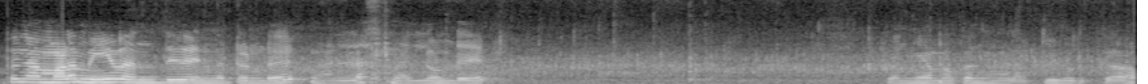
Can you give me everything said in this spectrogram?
ഇപ്പം നമ്മളെ മീൻ വെന്ത് വന്നിട്ടുണ്ട്. നല്ല സ്മെല്ലുണ്ട്. ഇപ്പൊ ഇനി നമുക്കൊന്ന് ഇളക്കി കൊടുക്കാം.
